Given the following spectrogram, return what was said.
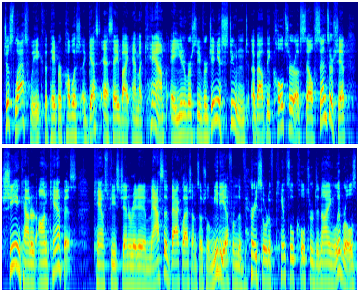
Just last week, the paper published a guest essay by Emma Camp, a University of Virginia student, about the culture of self censorship she encountered on campus. Camp's piece generated a massive backlash on social media from the very sort of cancel culture denying liberals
